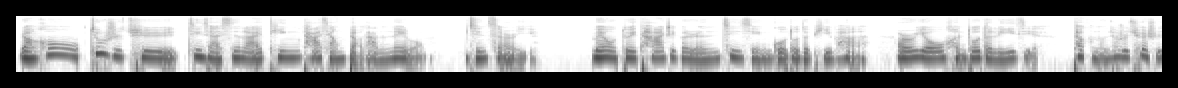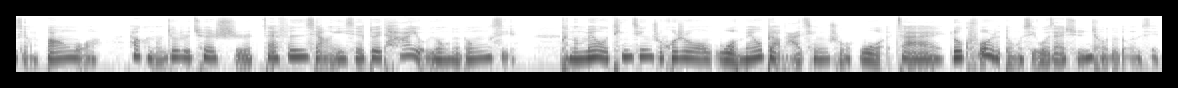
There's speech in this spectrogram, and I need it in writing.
然后就是去静下心来听他想表达的内容，仅此而已，没有对他这个人进行过多的批判。而有很多的理解，他可能就是确实想帮我，他可能就是确实在分享一些对他有用的东西，可能没有听清楚，或者我我没有表达清楚我在 look for 的东西，我在寻求的东西，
